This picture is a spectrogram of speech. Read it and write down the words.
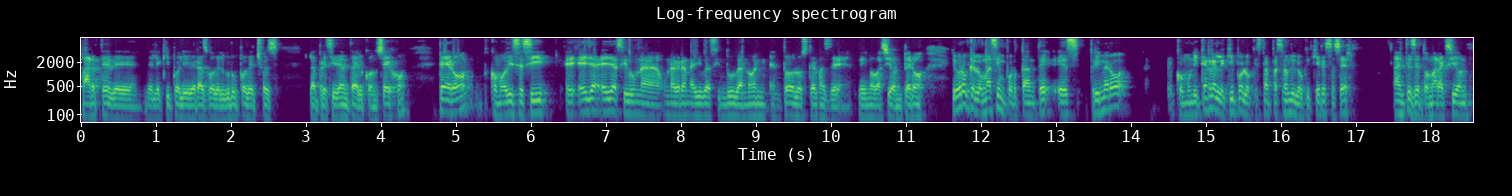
parte del equipo de liderazgo del grupo, de hecho es la presidenta del consejo, pero como dice, sí, e, ella, ella ha sido una, gran ayuda sin duda ¿no? en, todos los temas de, innovación, pero yo creo que lo más importante es primero comunicarle al equipo lo que está pasando y lo que quieres hacer antes de tomar acción.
